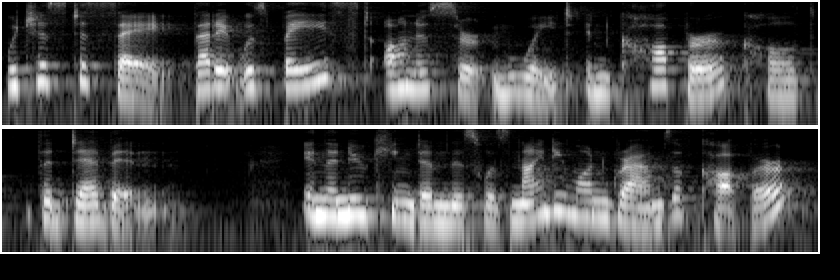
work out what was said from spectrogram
which is to say that it was based on a certain weight in copper called the deben. In the New Kingdom, this was 91 grams of copper.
